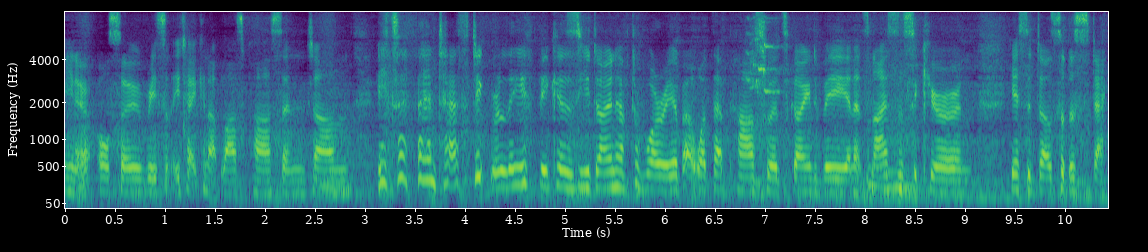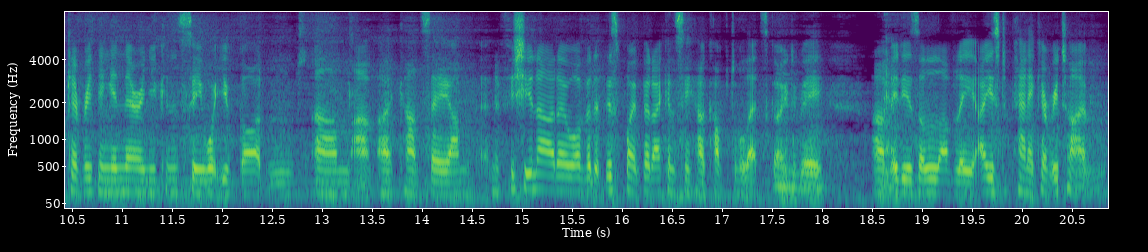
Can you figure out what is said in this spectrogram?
you know also recently taken up LastPass, and um, it's a fantastic relief because you don't have to worry about what that password's going to be, and it's nice and secure. And yes, it does sort of stack everything in there, and you can see what you've got. And um, I, I can't say I'm an aficionado of it at this point, but I can see how comfortable that's going to be. Um, it is a lovely. I used to panic every time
